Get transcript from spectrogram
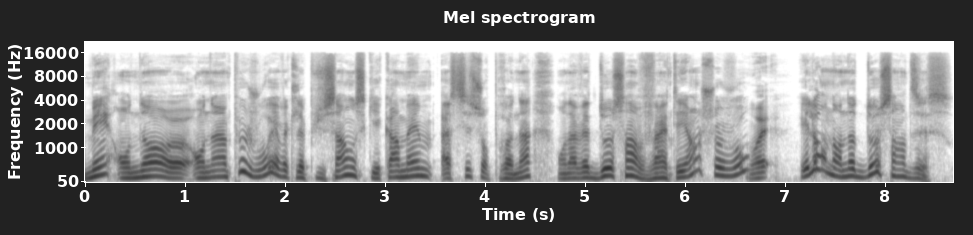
mais on a, euh, on a un peu joué avec la puissance, qui est quand même assez surprenant. On avait 221 chevaux, Ouais. et là, on en a 210.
